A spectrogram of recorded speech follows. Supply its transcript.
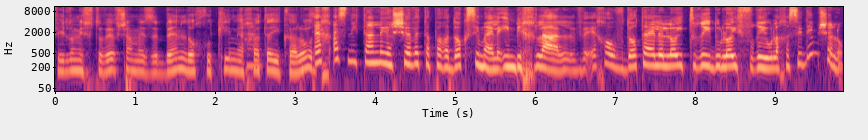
אפילו מסתובב שם איזה בן לא חוקי מאחת העיקרות. איך אז ניתן ליישב את הפרדוקסים האלה, אם בכלל, ואיך העובדות האלה לא הטרידו, לא הפריעו לחסידים שלו?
